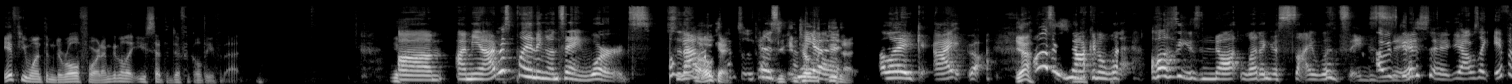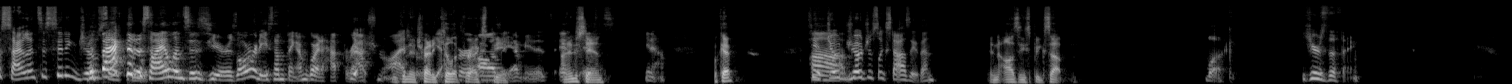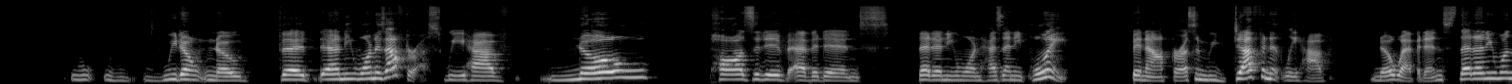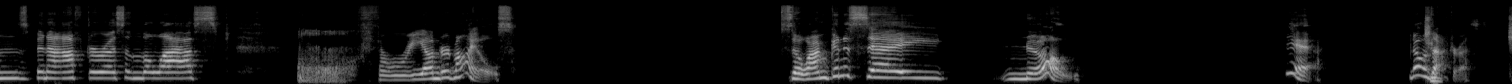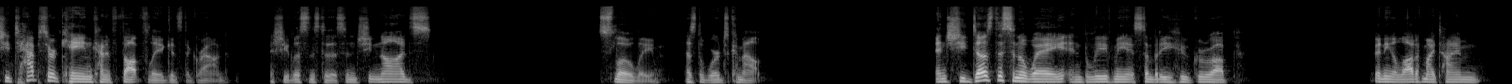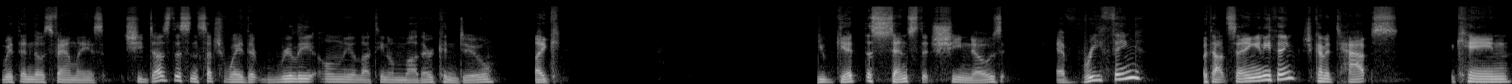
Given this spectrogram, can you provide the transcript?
if you want them to roll for it, I'm going to let you set the difficulty for that. Um, I mean, I was planning on saying words, so oh, that yeah, Oh, okay. absolutely Yes, can. You can Yeah. do that. like I. Yeah. Ozzy's not gonna let. Ozzy is not letting a silence exist. I was gonna say, yeah, I was like, if a silence is sitting, the fact like, that a silence is here is already something I'm going to have to Yeah. rationalize. gonna try to yeah, kill it for XP. Ozzy. I mean, it's, I understand. it's, you know, Okay. yeah, Joe, um, Joe just looks to Ozzy then. And Ozzy speaks up. look, here's the thing. We don't know that anyone is after us. We have no positive evidence that anyone has any point been after us. And we definitely have no evidence that anyone's been after us in the last 300 miles. So I'm going to say no. Yeah. No one's Do- after us. She taps her cane kind of thoughtfully against the ground as she listens to this, and she nods slowly as the words come out. And she does this in a way, and believe me, as somebody who grew up spending a lot of my time within those families, she does this in such a way that really only a Latino mother can do. Like, you get the sense that she knows everything without saying anything. She kind of taps the cane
